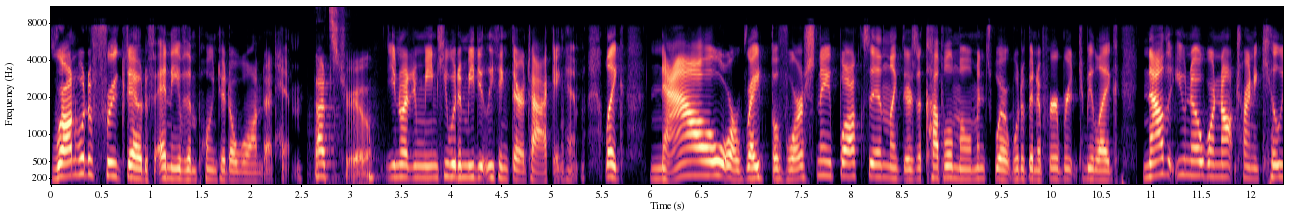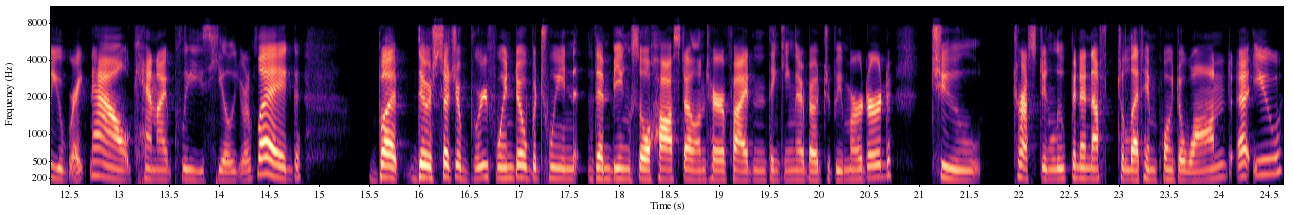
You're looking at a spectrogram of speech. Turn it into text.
Ron would have freaked out if any of them pointed a wand at him. That's true. You know what I mean? He would immediately think they're attacking him. Like now or right before Snape walks in, like there's a couple moments where it would have been appropriate to be like, "Now that you know we're not trying to kill you right now, can I please heal your leg?" but there's such a brief window between them being so hostile and terrified and thinking they're about to be murdered to trusting Lupin enough to let him point a wand at you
